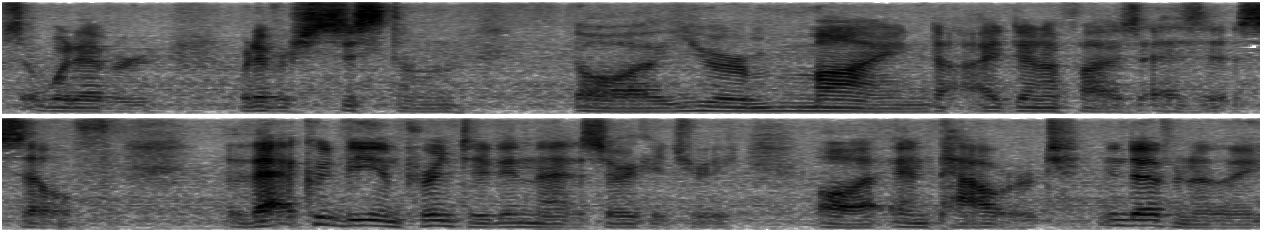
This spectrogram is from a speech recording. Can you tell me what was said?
so whatever whatever system uh, your mind identifies as itself that could be imprinted in that circuitry uh, and powered indefinitely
